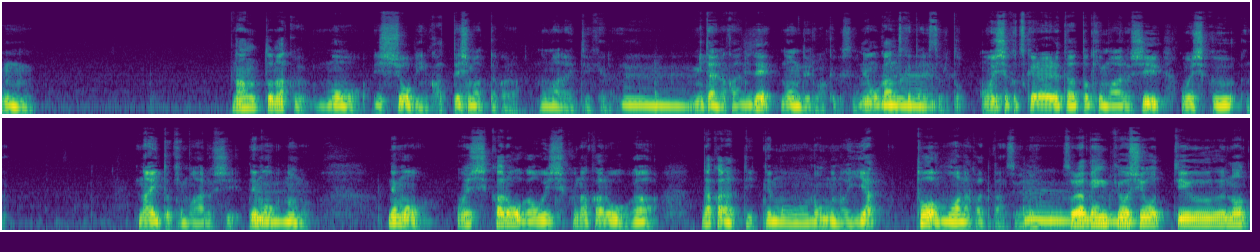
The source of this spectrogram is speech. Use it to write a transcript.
うん。なんとなくもう一升瓶買ってしまったから飲まないといけない。うん。みたいな感じで飲んでるわけですよね。おかんつけたりすると、美味しくつけられた時もあるし美味しくない時もあるし。でもうん。飲む、でも美味しかろうが美味しくなかろうがだからって言ってもう飲むの嫌とは思わなかったんですよね、うん。それは勉強しようっていうの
